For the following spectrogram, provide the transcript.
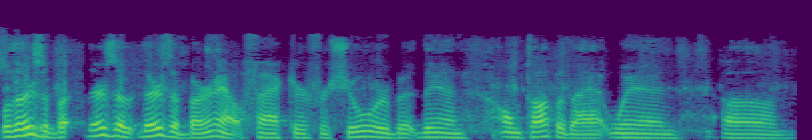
Well, there's a true. bu- there's a there's a burnout factor for sure, but then on top of that, when um,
